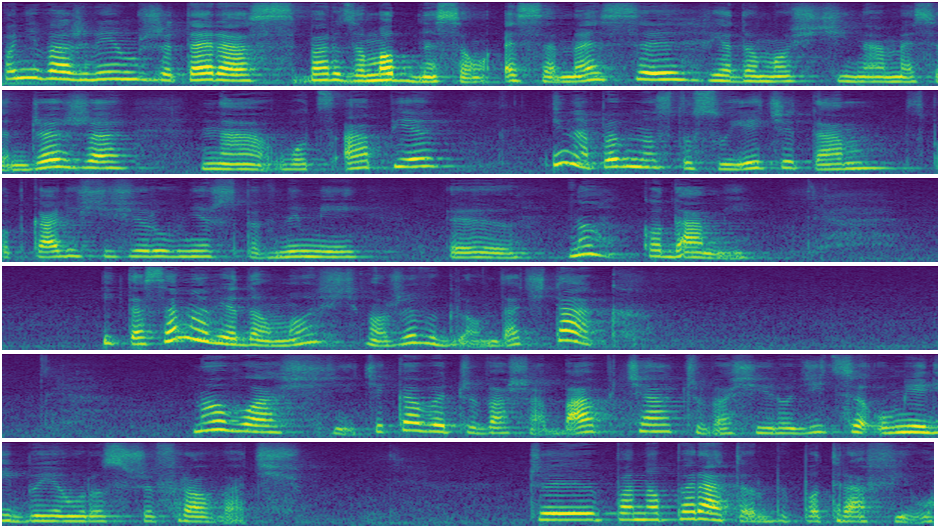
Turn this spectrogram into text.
ponieważ wiem, że teraz bardzo modne są SMS-y, wiadomości na Messengerze, na WhatsAppie i na pewno stosujecie tam, spotkaliście się również z pewnymi y, no, kodami. I ta sama wiadomość może wyglądać tak. No właśnie, ciekawe, czy wasza babcia, czy wasi rodzice umieliby ją rozszyfrować. Czy pan operator by potrafił?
